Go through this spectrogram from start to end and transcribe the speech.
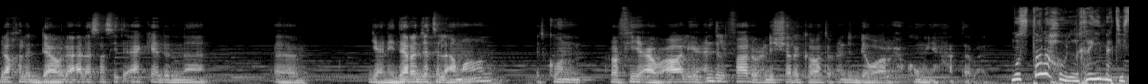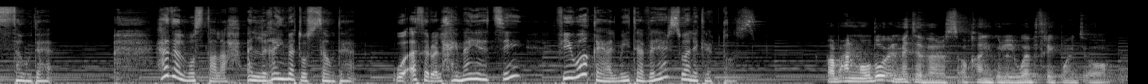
داخل الدولة على أساس يتأكد إن آه، يعني درجة الأمان تكون رفيعة وعالية عند الفرد وعند الشركات وعند الدوائر الحكومية حتى بعد. مصطلح الغيمة السوداء هذا المصطلح الغيمة السوداء وأثر الحماية في واقع ال metaverse وال cryptos. طبعا موضوع الميتافيرس أو خلينا نقول الويب 3.0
